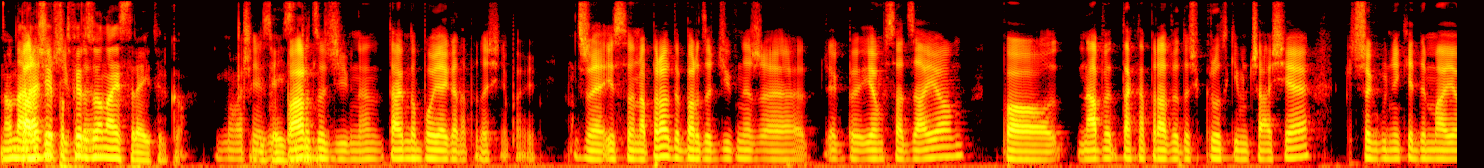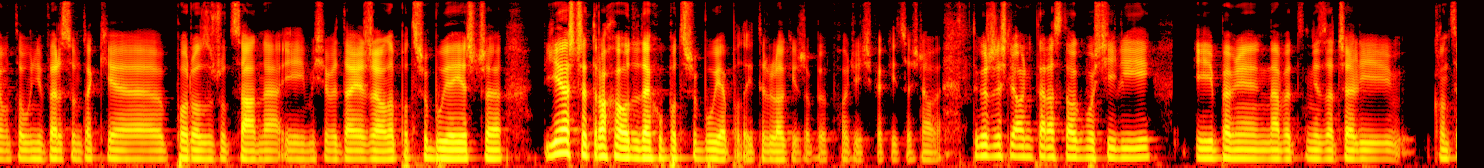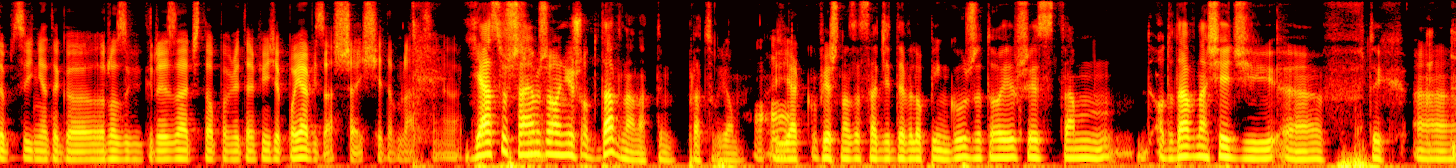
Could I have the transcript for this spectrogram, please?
No na bardzo razie dziwne. potwierdzona jest Rey tylko. No właśnie, jest bardzo dziwne. Tak, no bo jego na pewno się nie pojawi. Że jest to naprawdę bardzo dziwne, że jakby ją wsadzają po nawet tak naprawdę dość krótkim czasie, szczególnie kiedy mają to uniwersum takie porozrzucane i mi się wydaje, że ono potrzebuje jeszcze jeszcze trochę oddechu potrzebuje po tej trylogii, żeby wchodzić w jakieś coś nowe. Tylko, że jeśli oni teraz to ogłosili i pewnie nawet nie zaczęli koncepcyjnie tego rozgryzać, to pewnie ten film się pojawi za 6-7 lat. Ja słyszałem, że oni już od dawna nad tym pracują. Aha. Jak wiesz, na zasadzie developingu, że to już jest tam od dawna siedzi e, w tych e,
